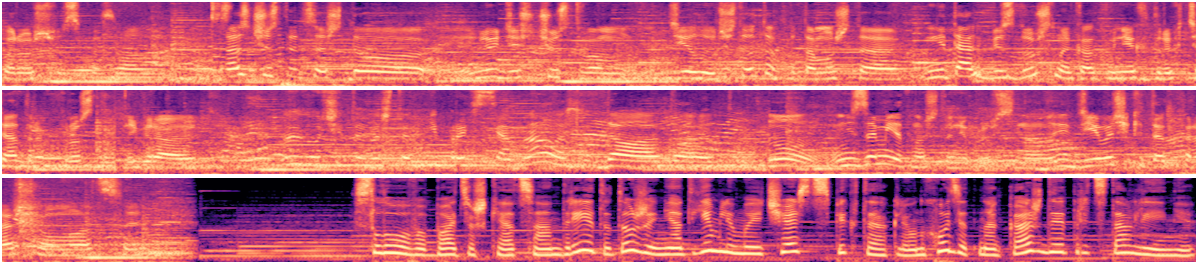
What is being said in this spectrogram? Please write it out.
хорошую сказала. Сразу чувствуется, что чувством делают что-то, потому что не так бездушно, как в некоторых театрах просто играют. Ну, учитывая, что не профессионалы же. Да, да. это- Ну, незаметно, что не профессионалы. И девочки так хорошо, молодцы. Слово батюшки отца Андрея – это тоже неотъемлемая часть спектакля. Он ходит на каждое представление.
